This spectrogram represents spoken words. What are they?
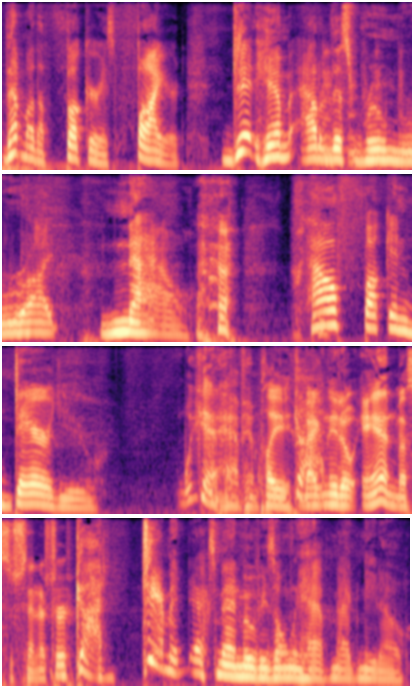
That motherfucker is fired. Get him out of this room right now. How fucking dare you? We can't have him play God. Magneto and Mister Sinister. God damn it, X Men movies only have Magneto.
